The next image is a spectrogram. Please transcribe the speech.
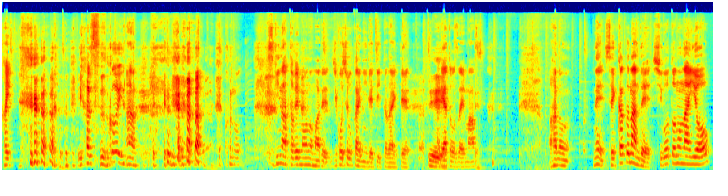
はい。いや、すごいな この好きな食べ物まで自己紹介に入れていただいて、ありがとうございます。あの、ね、せっかくなんで仕事の内容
